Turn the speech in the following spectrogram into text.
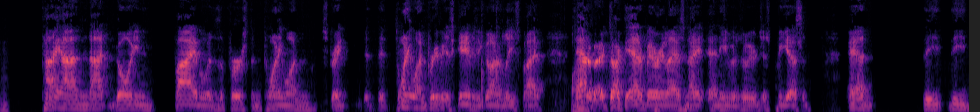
hmm. Taillon not going five was the first in 21 straight, the- the 21 previous games, he'd gone at least five. Wow. Atterbury, I talked to Atterbury last night, and he was, we were just BSing. And the, the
